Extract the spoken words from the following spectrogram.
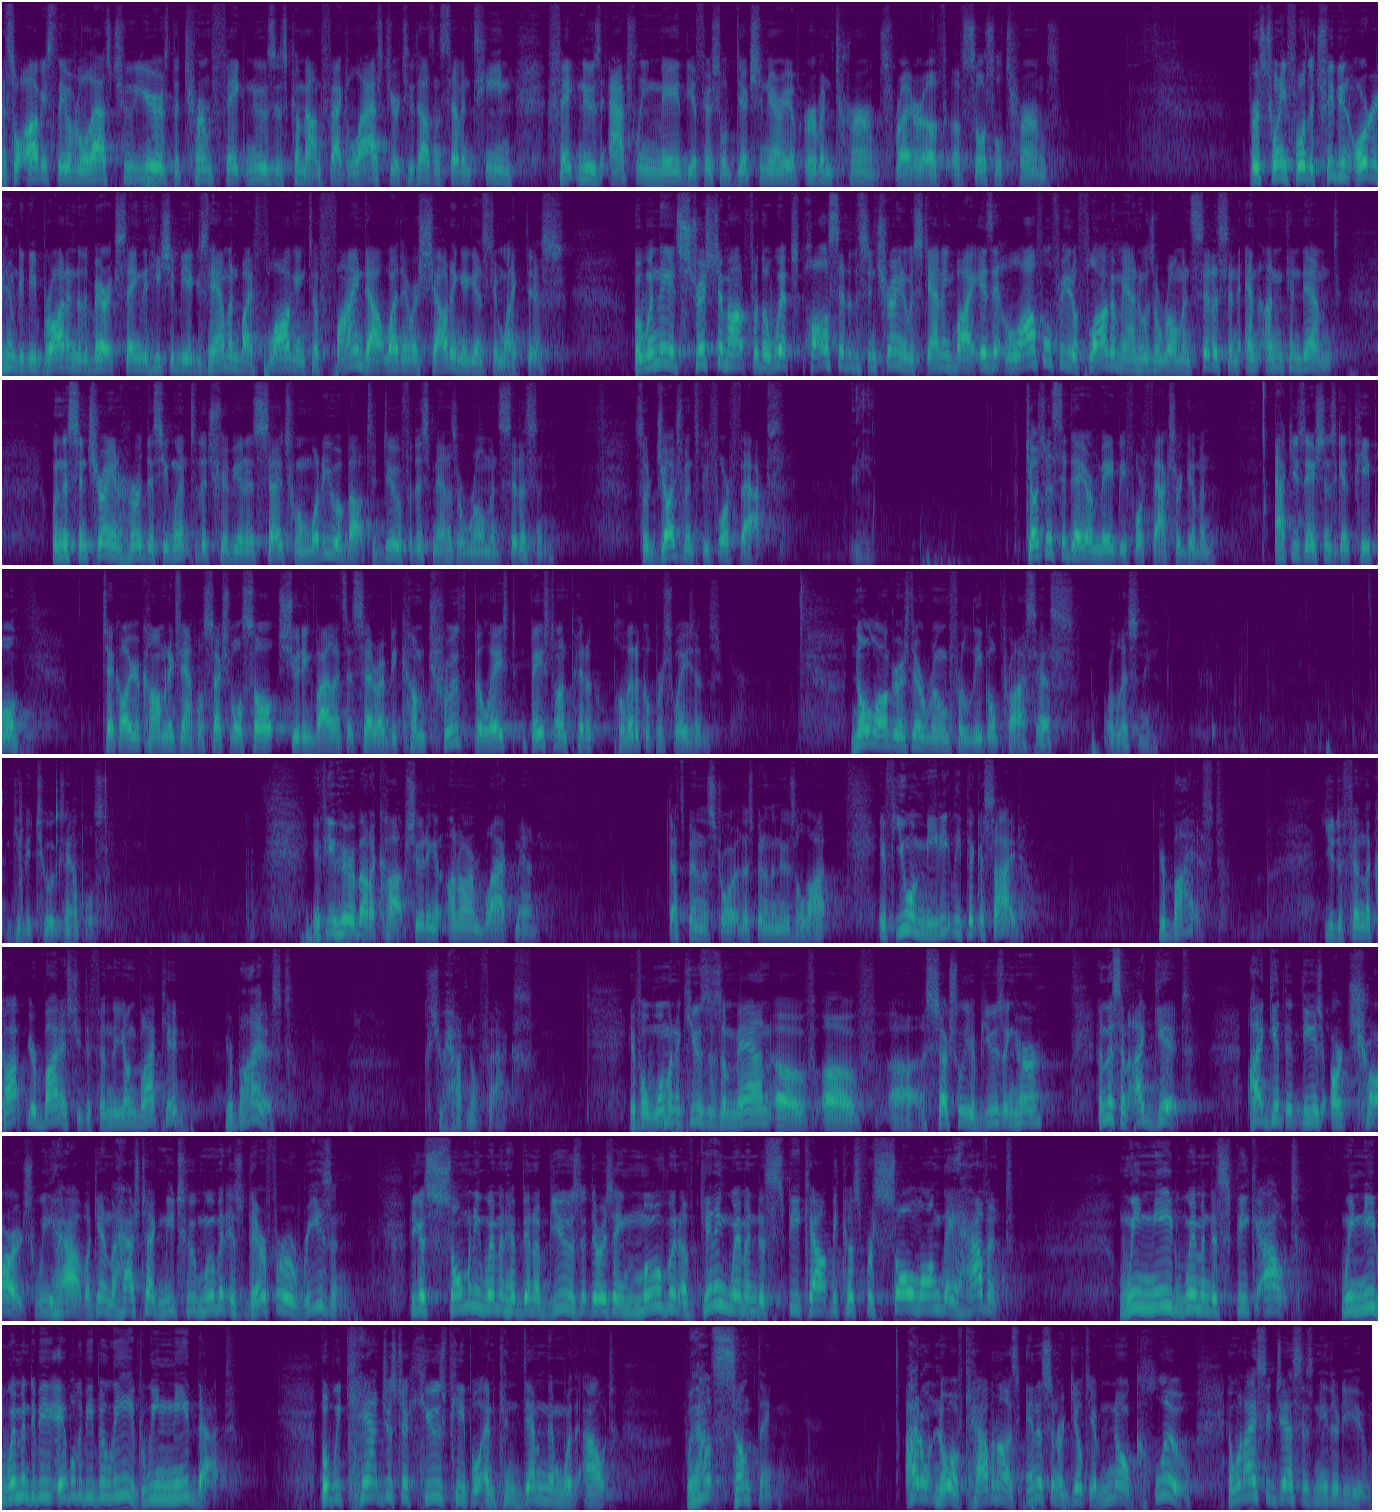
And so, obviously, over the last two years, the term fake news has come out. In fact, last year, 2017, fake news actually made the official dictionary of urban terms, right, or of, of social terms. Verse 24 the tribune ordered him to be brought into the barracks, saying that he should be examined by flogging to find out why they were shouting against him like this. But when they had stretched him out for the whips, Paul said to the centurion who was standing by, Is it lawful for you to flog a man who is a Roman citizen and uncondemned? When the centurion heard this, he went to the tribune and said to him, What are you about to do? For this man is a Roman citizen. So, judgments before facts. Judgments today are made before facts are given. Accusations against people Take all your common examples sexual assault, shooting, violence, etc. become truth based, on political persuasions. No longer is there room for legal process or listening. I'll give you two examples. If you hear about a cop shooting an unarmed black man, that's been in the story, that's been in the news a lot. If you immediately pick a side, you're biased. You defend the cop, you're biased. You defend the young black kid, you're biased because you have no facts. If a woman accuses a man of, of uh, sexually abusing her, and listen, I get, I get that these are charged. We have, again, the hashtag MeToo movement is there for a reason. Because so many women have been abused that there is a movement of getting women to speak out because for so long they haven't. We need women to speak out. We need women to be able to be believed. We need that. But we can't just accuse people and condemn them without without something. I don't know if Kavanaugh is innocent or guilty. I have no clue. And what I suggest is neither do you.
